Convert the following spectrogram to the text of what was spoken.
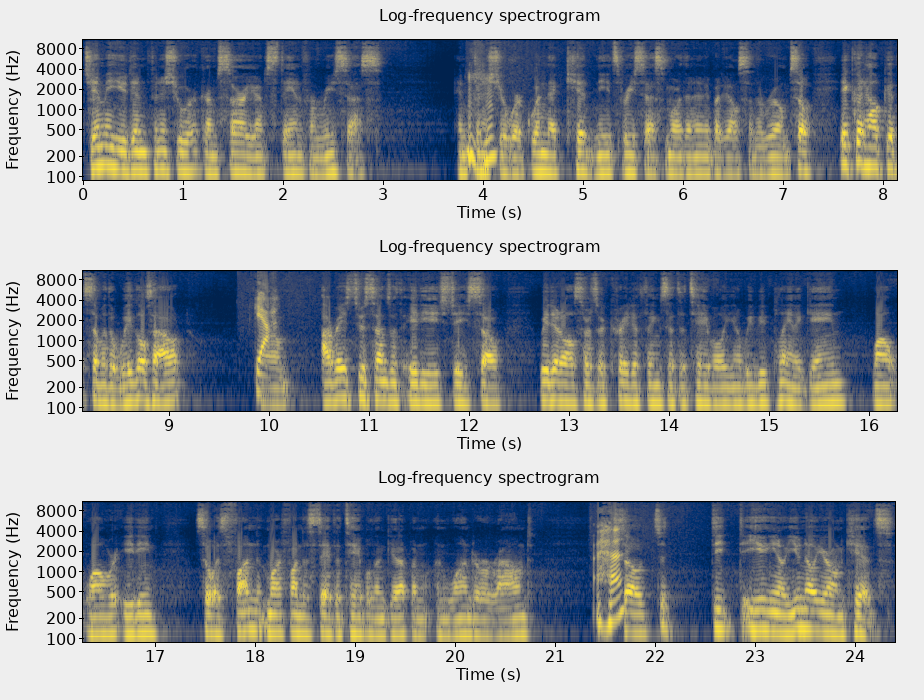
Jimmy, you didn't finish your work. I'm sorry, you have to stay in from recess and mm-hmm. finish your work when that kid needs recess more than anybody else in the room. So it could help get some of the wiggles out. Yeah. Um, I raised two sons with ADHD, so we did all sorts of creative things at the table. You know, we'd be playing a game while while we're eating. So it was fun, more fun to stay at the table than get up and, and wander around. Uh-huh. So to, do, do you, you know, you know your own kids.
